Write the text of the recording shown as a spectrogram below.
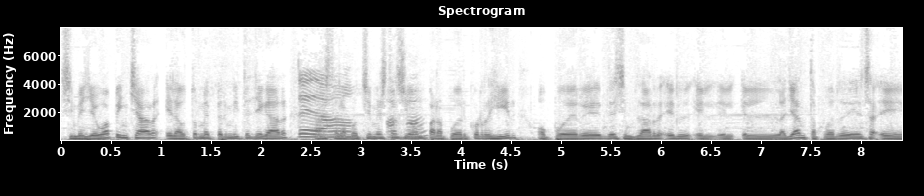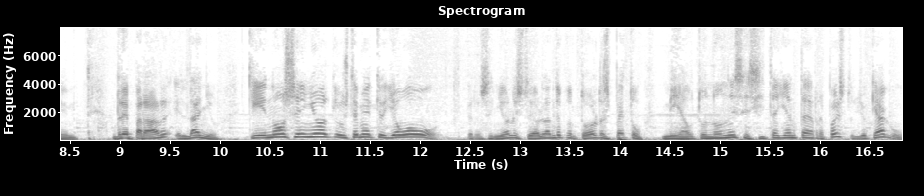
Si me llevo a pinchar, el auto me permite llegar hasta la próxima estación Ajá. para poder corregir o poder eh, desinflar el- el- el- el- la llanta, poder desa- eh, reparar el daño. Que no, señor, que usted me creyó bobo. Pero señor, le estoy hablando con todo el respeto. Mi auto no necesita llanta de repuesto. ¿Yo qué hago?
